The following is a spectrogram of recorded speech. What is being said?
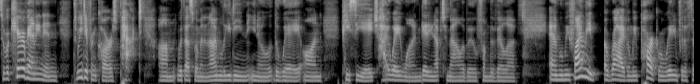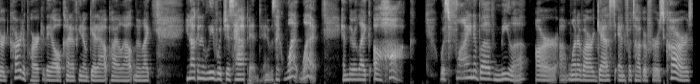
So we're caravanning in three different cars packed um, with us women, and I'm leading, you know, the way on PCH Highway One, getting up to Malibu from the villa. And when we finally arrive and we park and we're waiting for the third car to park, they all kind of, you know, get out, pile out, and they're like, You're not going to believe what just happened. And it was like, What? What? And they're like, A hawk was flying above Mila, our uh, one of our guests and photographers' cars,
